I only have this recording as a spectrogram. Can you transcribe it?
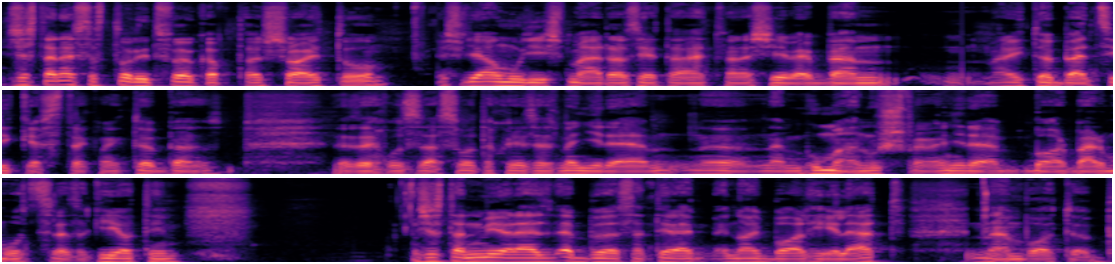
és aztán ezt a sztorit fölkapta a sajtó, és ugye amúgy is már azért a 70-es években már itt többen cikkeztek, meg többen ezzel hozzászóltak, hogy ez, ez mennyire nem humánus, meg mennyire barbár módszer ez a guillotine. És aztán mivel ez, ebből aztán tényleg egy nagy balhé lett, nem volt több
